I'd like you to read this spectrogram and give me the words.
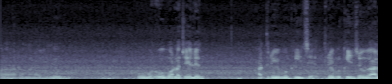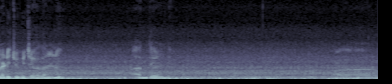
ఆరు వందల ఐదు. ఊబర్ ఊబర్లో చేయలేదు. ఆ three bookings three bookings already చూపించా కదా నేను. అంతే అండి. ఆరు.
